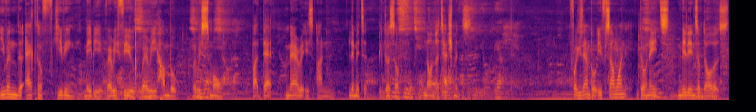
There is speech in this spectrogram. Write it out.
even the act of giving may be very few, very humble, very small, but that merit is unlimited because of non attachments. For example, if someone donates millions of dollars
